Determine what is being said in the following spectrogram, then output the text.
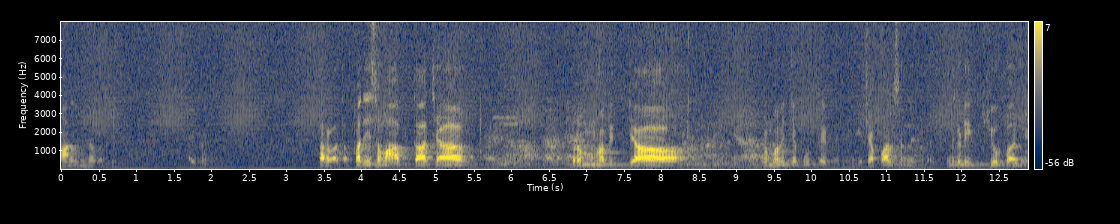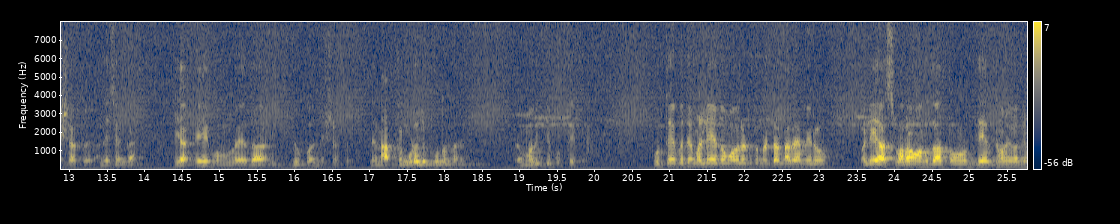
Anandavalli అయిపోయింది తర్వాత పరిసమాప్త బ్రహ్మ విద్య బ్రహ్మ విద్య పూర్తి అయిపోయింది ఇంక చెప్పాల్సిందేం లేదు ఎందుకంటే ఇత్యుపనిషత్ అనేసంగా య ఏవం వేద ఇత్యుపనిషత్ నిన్న అర్థం కూడా చెప్పుకున్నాం దానికి బ్రహ్మ విద్య పూర్తయిపోయింది పూర్తయిపోతే పూర్తి అయిపోతే మళ్ళీ ఏదో మొదలెడుతున్నట్టు అన్నారా మీరు? మళ్ళీ ఆ స్వరం అనుదాత్తం దీర్ఘం ఇవన్నీ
